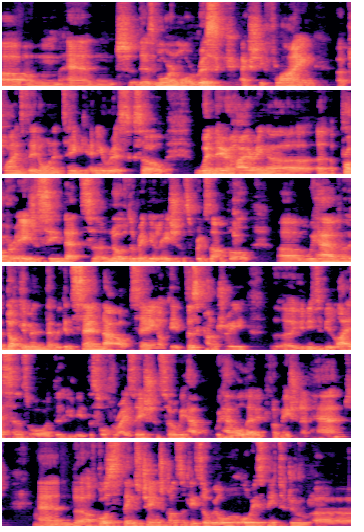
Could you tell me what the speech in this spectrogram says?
mm-hmm. um, and there's more and more risk actually flying uh, clients they don't want to take any risk. So when they're hiring a, a proper agency that uh, knows the regulations for example um, we have a document that we can send out saying okay this country uh, you need to be licensed or you need this authorization. So we have we have all that information at hand. Mm-hmm. and uh, of course things change constantly so we always need to do uh,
